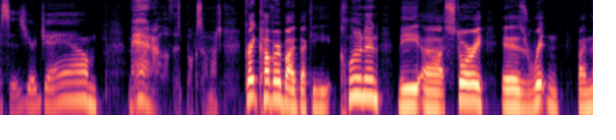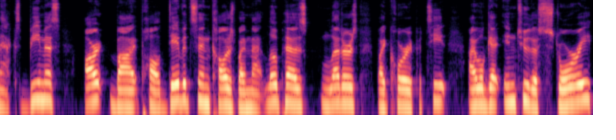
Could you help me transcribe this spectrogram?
this is your jam. Man, I love this book so much. Great cover by Becky Cloonan. The uh, story is written by Max Bemis. Art by Paul Davidson, colors by Matt Lopez, letters by Cory Petit. I will get into the story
